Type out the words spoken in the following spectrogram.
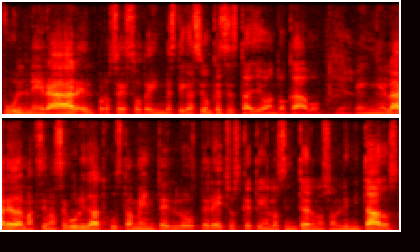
vulnerar el proceso de investigación que se está llevando a cabo. En el área de máxima seguridad, justamente los derechos que tienen los internos son limitados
